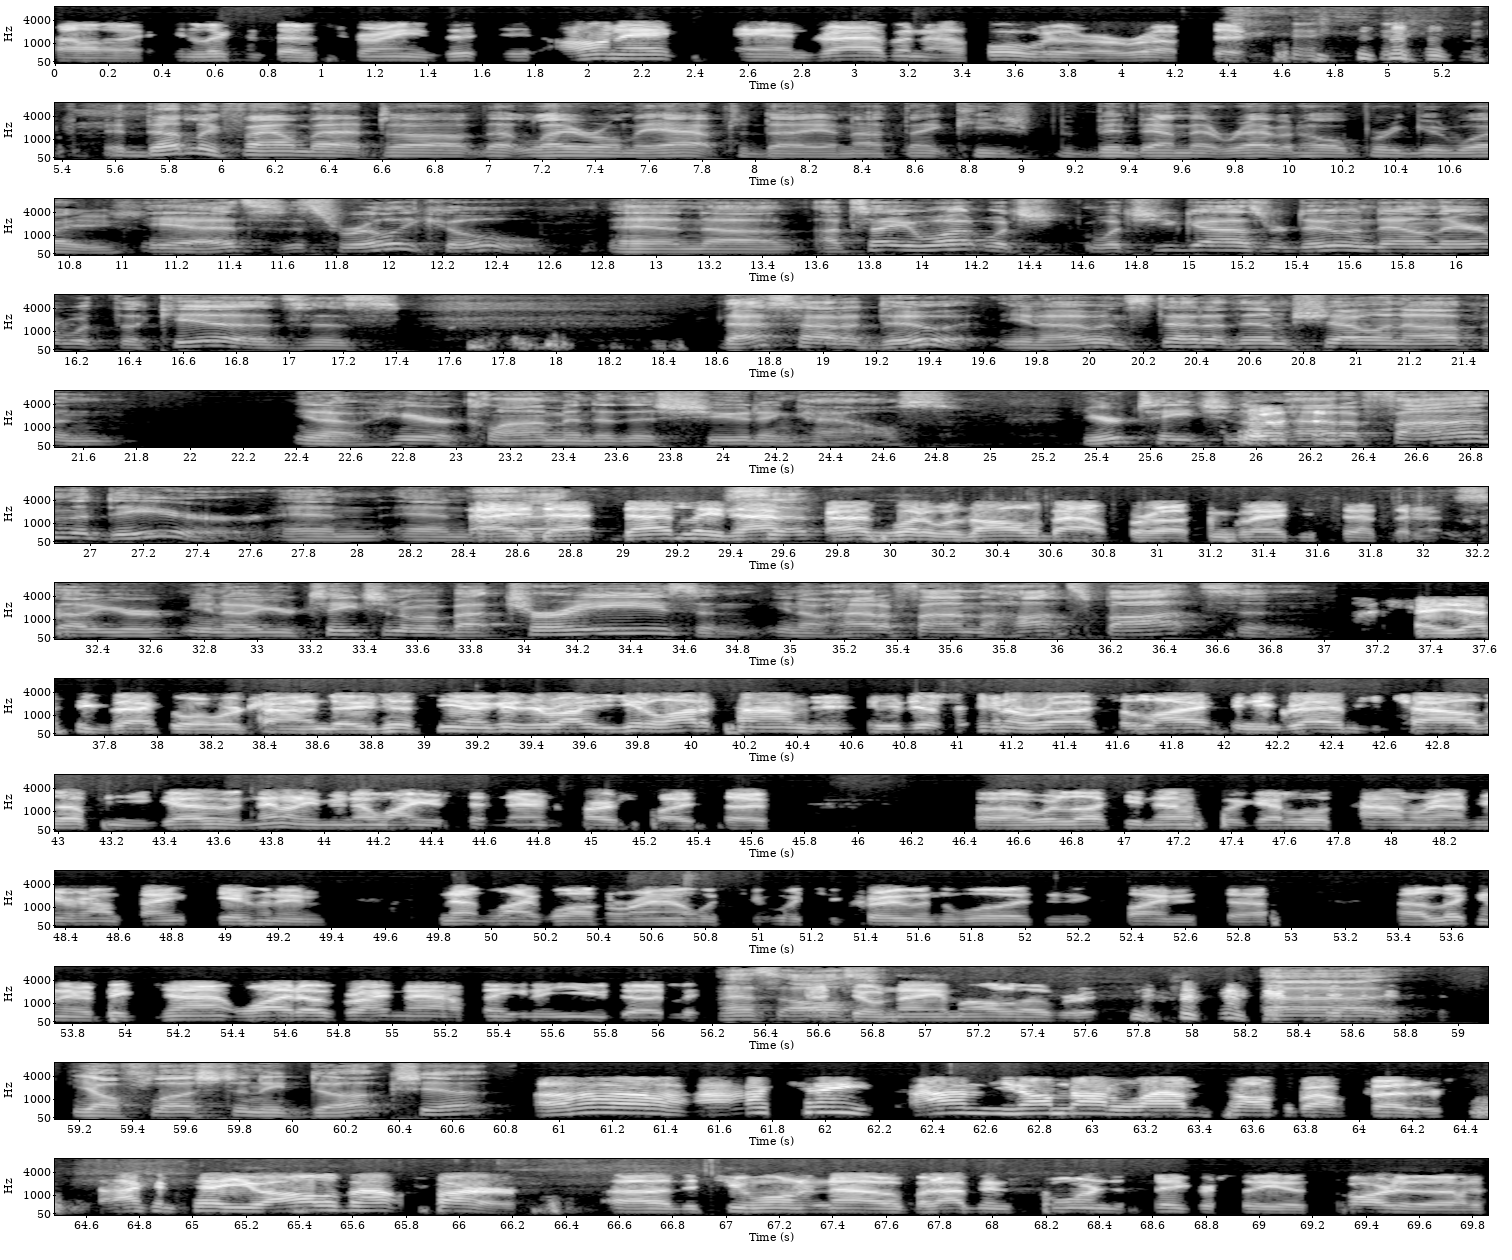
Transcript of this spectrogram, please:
Uh, and looking at those screens, it, it, Onyx and driving a four wheeler are rough too. Dudley found that uh, that layer on the app today, and I think he's been down that rabbit hole pretty good ways. Yeah, it's it's really cool. And uh, I tell you what, what you, what you guys are doing down there with the kids is that's how to do it. You know, instead of them showing up and you know here climb into this shooting house, you're teaching them how to find the deer and and hey, set- that Dudley, that, set- that's what it was all about for us. I'm glad you said that. so you're you know you're teaching them about trees and you know how to find the hot spots and Hey, that's exactly what we're trying to do. Just you know, because you're right. You get a lot of times you- you're just in a rush of life, and you grab your child up and you go, and they don't even know why you're sitting there in the first place. So uh, we're lucky enough we got a little time around here around Thanksgiving, and nothing like walking around with your, with your crew in the woods and explaining stuff. Uh, looking at a big giant white oak right now, thinking of you, Dudley. that's Got your name all over it. Uh, y'all flushed any ducks yet? Uh, I can't. I'm, you know, I'm not allowed to talk about feathers. I can tell you all about fur uh, that you want to know, but I've been sworn to secrecy as part of the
